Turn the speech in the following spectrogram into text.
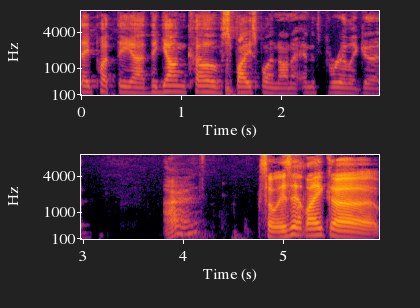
they put the uh, the Young Cove spice blend on it, and it's really good. All right. So is it like uh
